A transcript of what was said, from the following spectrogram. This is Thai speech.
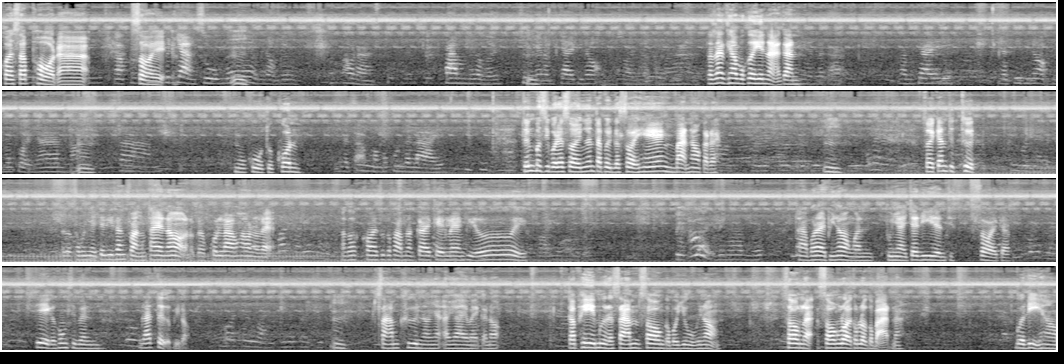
คอยซัพพอร์ตอ่า ซอยเป็นอย่างสูงเด้อือม พี่น้องเด้อเอานะตามพี่น้องเลย สื่อแนะนำใจพี่น้องซอยเลือกเอามาตอนแรกที่เราบ่เคยเห็นหน้ากัน เนี่ยแล้วก็นำใจอยากที่พี่น้องที่มาสวยงามเนาะอืมสามหมู่คู่ทุกคน นี่จะกล่าวขอบพระคุณละลายถึงเพิ่นสิบ่ได้ซอยเงินแต่เพิ่นก็ซอยแห้งบ้านเฮาก็ได้อืมซอยกันถึดๆแล้วก็ขอบคุณใหญ่ใจดีทั้งฝั่งไทยเนาะแล้วก็คนลาวเฮานั่นแหละ แล้วก็คอยสุขภาพร่างกายแข็งแรงพี่เอ้ย สุขใจไม่งามเบิด ถ้าบ่ได้พี่น้องมันผู้ใหญ่ใจดีอันที่ซอยกับเจ๊ก็คงสิเป็นร้านเติบอีกดอก อืมสามคืนเอายเอายายไว้กันเนาะกระเพมือละสามซองกับบอยู่พี่น้องซองละซองร้อยกับร้อยกว่าบาทนะบอดีเฮา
